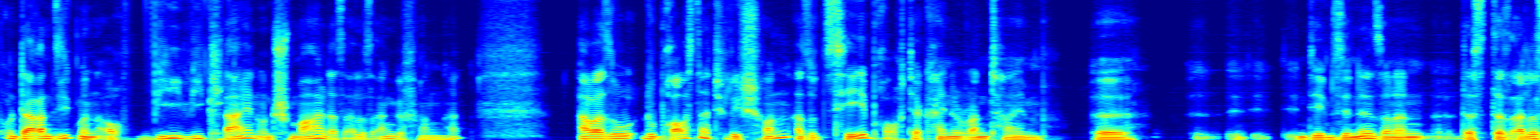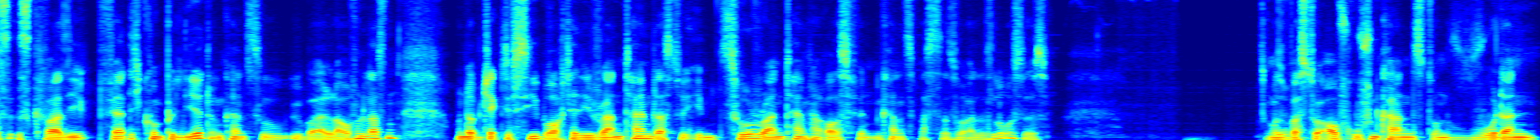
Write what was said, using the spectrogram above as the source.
und daran sieht man auch, wie, wie klein und schmal das alles angefangen hat. Aber so, du brauchst natürlich schon, also C braucht ja keine Runtime äh, in dem Sinne, sondern das, das alles ist quasi fertig kompiliert und kannst du überall laufen lassen. Und Objective-C braucht ja die Runtime, dass du eben zur Runtime herausfinden kannst, was da so alles los ist. also was du aufrufen kannst und wo dann,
